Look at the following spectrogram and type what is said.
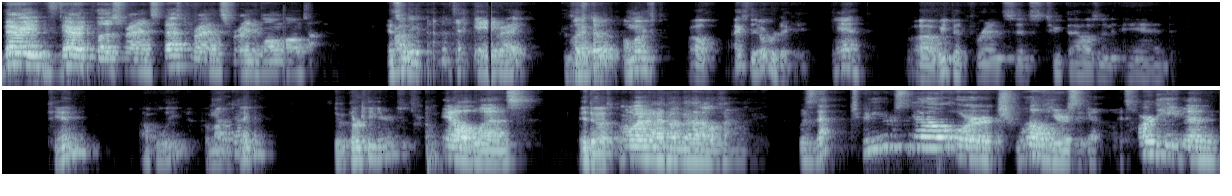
very, very close friends, best friends for a long, long time. It's Probably a, about a decade, right? exactly, it. almost, well, actually over a decade. Yeah. Uh, we've been friends since 2010, I believe, if I'm not Okay. mistaken. So 13 years? It all blends. It does. My wife and I talk about that all the time. Was that two years ago or 12 years ago? It's hard to even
